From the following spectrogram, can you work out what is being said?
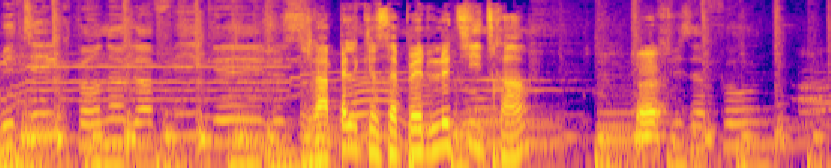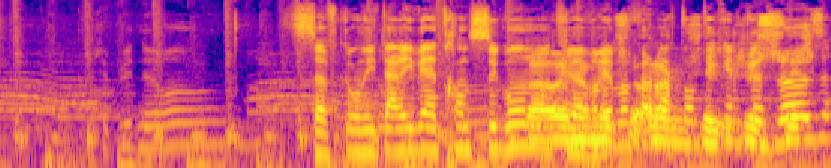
mythique, pornographique et je suis Je rappelle que ça peut être le titre, hein. Ouais. Je suis à faune, j'ai plus de neurones. Sauf qu'on est arrivé à 30 secondes, Ah donc ouais, il va non, vraiment falloir tenter je- quelque chose.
